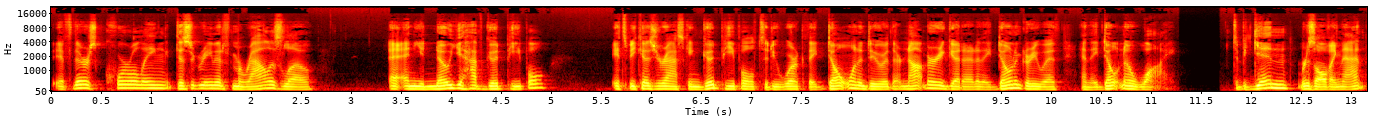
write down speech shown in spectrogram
If there's quarreling, disagreement, if morale is low, and, and you know you have good people, it's because you're asking good people to do work they don't want to do or they're not very good at it, they don't agree with, and they don't know why. To begin resolving that,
